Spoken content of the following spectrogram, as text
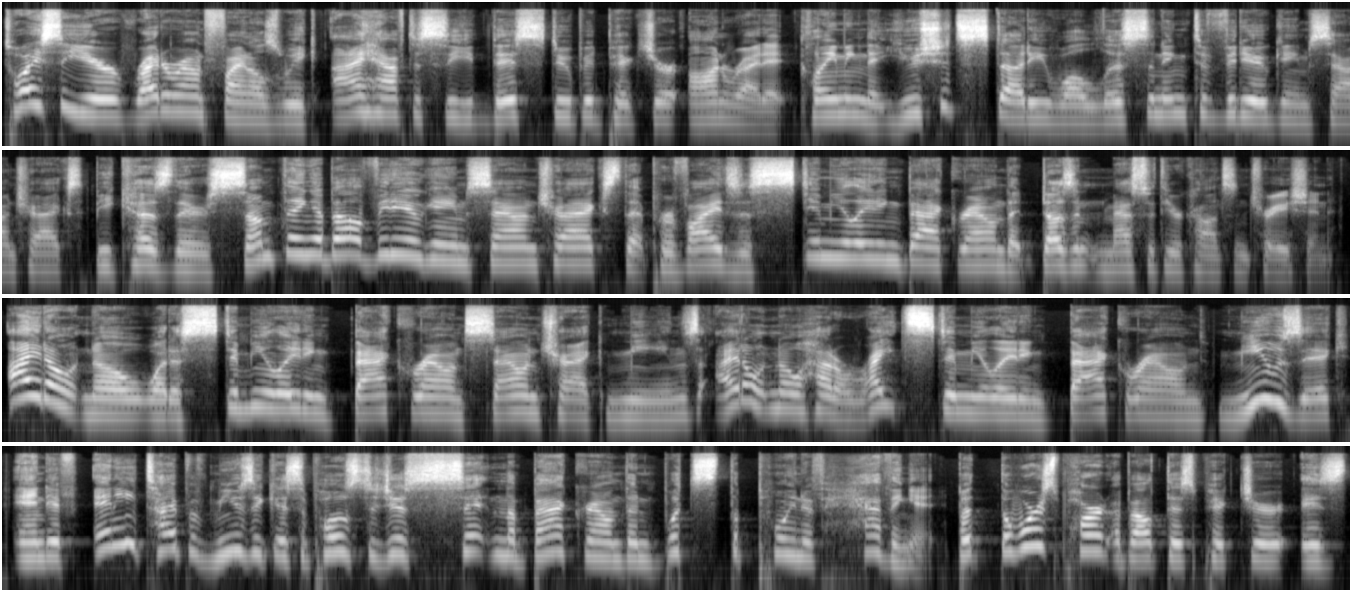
Twice a year, right around finals week, I have to see this stupid picture on Reddit claiming that you should study while listening to video game soundtracks because there's something about video game soundtracks that provides a stimulating background that doesn't mess with your concentration. I don't know what a stimulating background soundtrack means. I don't know how to write stimulating background music, and if any type of music is supposed to just sit in the background, then what's the point of having it? But the worst part about this picture is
